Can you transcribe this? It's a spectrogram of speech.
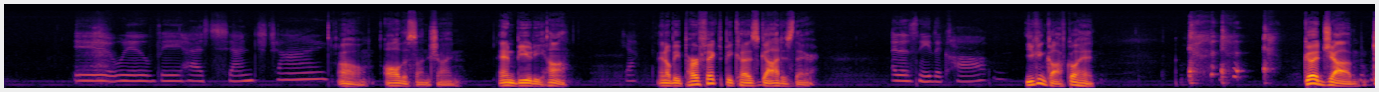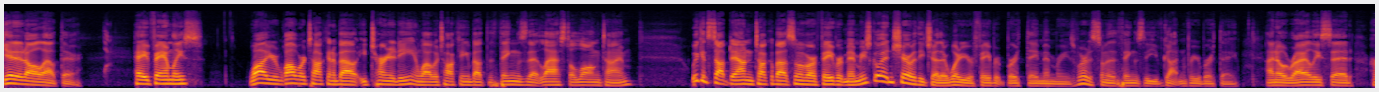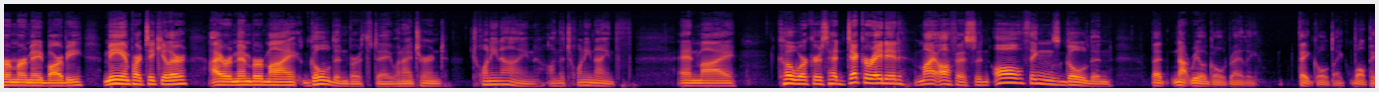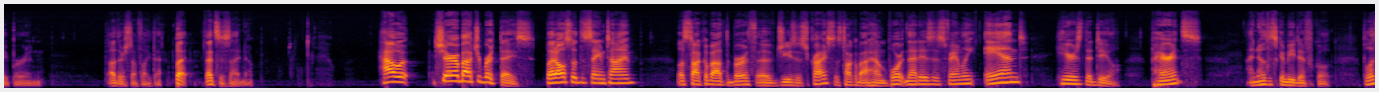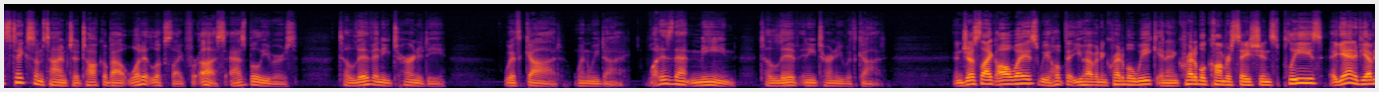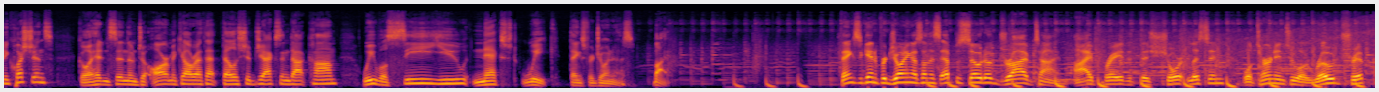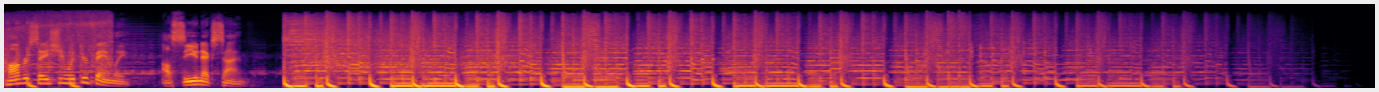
It will be has sunshine. Oh, all the sunshine and beauty, huh? Yeah. And it'll be perfect because God is there. I just need to cough. You can cough. Go ahead. Good job. Get it all out there. Hey, families, while you're while we're talking about eternity and while we're talking about the things that last a long time, we can stop down and talk about some of our favorite memories. Go ahead and share with each other what are your favorite birthday memories? What are some of the things that you've gotten for your birthday? I know Riley said her mermaid Barbie. Me in particular, I remember my golden birthday when I turned 29 on the 29th and my coworkers had decorated my office in all things golden, but not real gold, Riley. Fake gold, like wallpaper and other stuff like that. But that's a side note. How share about your birthdays, but also at the same time, let's talk about the birth of Jesus Christ. Let's talk about how important that is as family. And here's the deal, parents. I know this can be difficult, but let's take some time to talk about what it looks like for us as believers to live in eternity with God when we die. What does that mean to live in eternity with God? And just like always, we hope that you have an incredible week and incredible conversations. Please, again, if you have any questions, go ahead and send them to rmckelrath at fellowshipjackson.com. We will see you next week. Thanks for joining us. Bye. Thanks again for joining us on this episode of Drive Time. I pray that this short listen will turn into a road trip conversation with your family. I'll see you next time.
